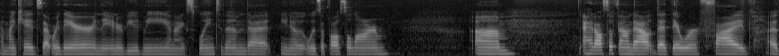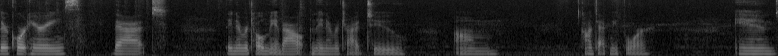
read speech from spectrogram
at my kids that were there and they interviewed me and I explained to them that, you know, it was a false alarm. Um, I had also found out that there were five other court hearings that they never told me about and they never tried to um, contact me for. And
